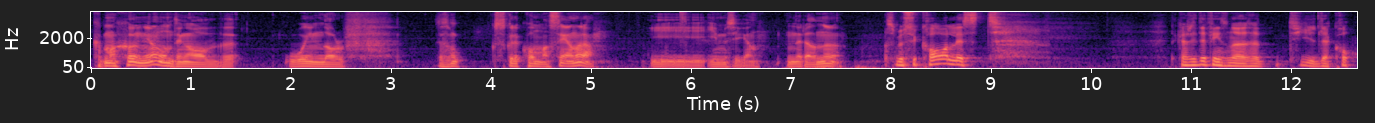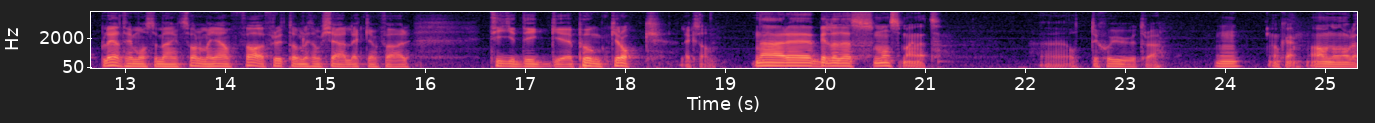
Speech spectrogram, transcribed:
kan man sjunga någonting av Windorf, det som skulle komma senare i, i musiken, redan nu? Alltså musikaliskt Det kanske inte finns några tydliga kopplingar till Monster Magnet när man jämför Förutom liksom kärleken för tidig eh, punkrock liksom När eh, bildades Monster Magnet? Eh, 87 tror jag Mm, okej. Ja, men då några,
